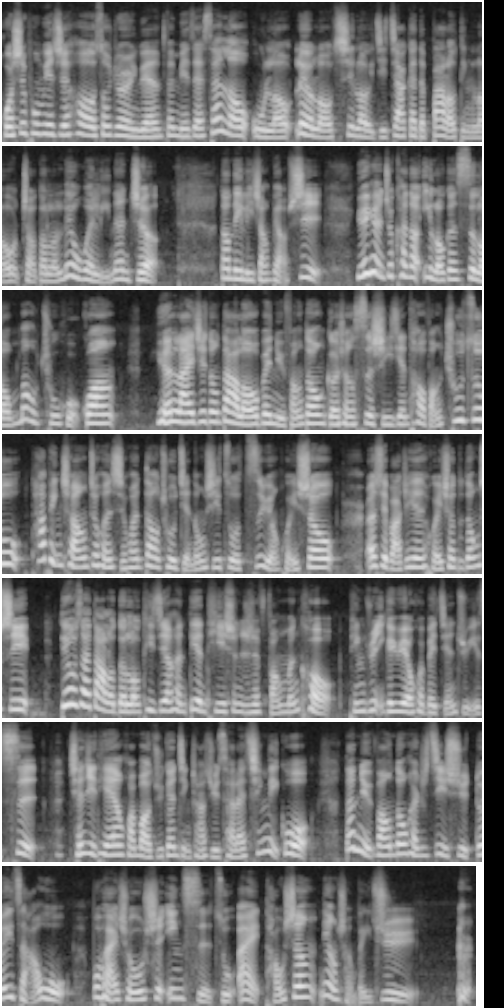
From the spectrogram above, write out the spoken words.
火势扑灭之后，搜救人员分别在三楼、五楼、六楼、七楼以及加盖的八楼顶楼找到了六位罹难者。当地里长表示，远远就看到一楼跟四楼冒出火光。原来这栋大楼被女房东隔成四十一间套房出租，她平常就很喜欢到处捡东西做资源回收，而且把这些回收的东西丢在大楼的楼梯间和电梯，甚至是房门口，平均一个月会被检举一次。前几天环保局跟警察局才来清理过，但女房东还是继续堆杂物。不排除是因此阻碍逃生，酿成悲剧。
